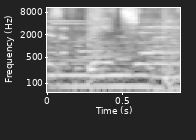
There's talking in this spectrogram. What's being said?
pictures a peaches.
